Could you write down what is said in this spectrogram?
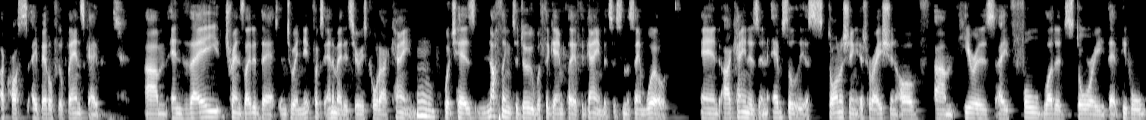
across a battlefield landscape. Um, and they translated that into a Netflix animated series called Arcane, mm. which has nothing to do with the gameplay of the game, but it's in the same world. And Arcane is an absolutely astonishing iteration of um, here is a full blooded story that people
